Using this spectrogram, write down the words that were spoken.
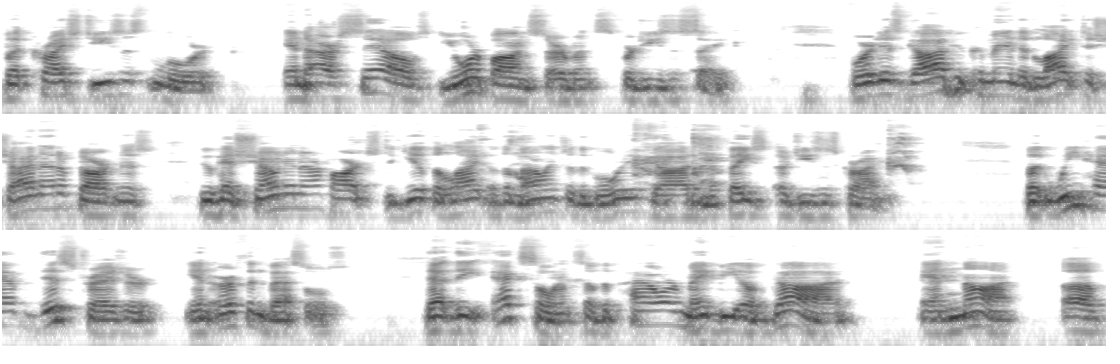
but Christ Jesus the Lord, and ourselves your bondservants for Jesus' sake. For it is God who commanded light to shine out of darkness, who has shown in our hearts to give the light of the knowledge of the glory of God in the face of Jesus Christ. But we have this treasure in earthen vessels, that the excellence of the power may be of God and not of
